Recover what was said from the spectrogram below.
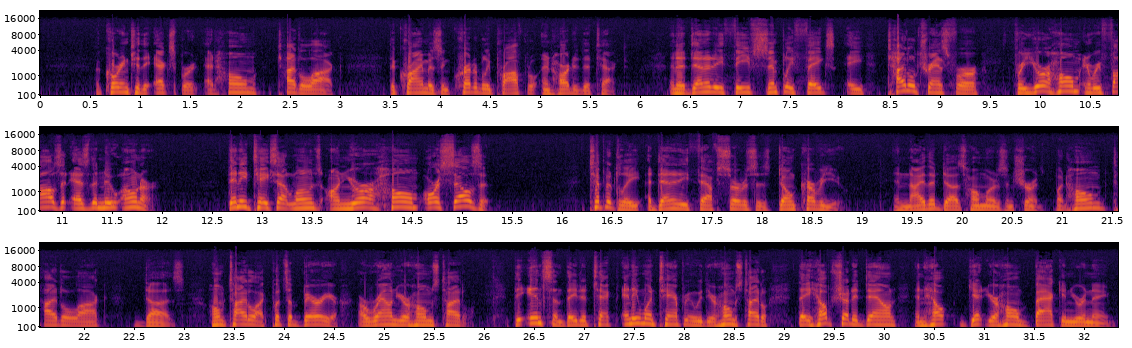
According to the expert at Home Title Lock, the crime is incredibly profitable and hard to detect. An identity thief simply fakes a title transfer for your home and refiles it as the new owner. Then he takes out loans on your home or sells it. Typically, identity theft services don't cover you, and neither does homeowners insurance, but Home Title Lock does. Home Title Lock puts a barrier around your home's title. The instant they detect anyone tampering with your home's title, they help shut it down and help get your home back in your name.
